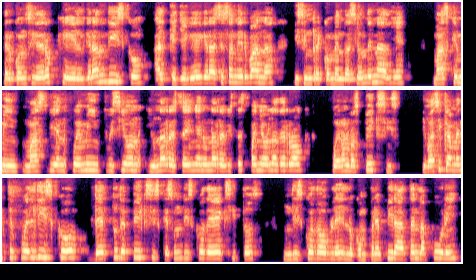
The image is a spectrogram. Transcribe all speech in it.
pero considero que el gran disco al que llegué gracias a Nirvana y sin recomendación de nadie, más que mi, más bien fue mi intuición y una reseña en una revista española de rock, fueron los Pixies. Y básicamente fue el disco Dead to the Pixies, que es un disco de éxitos, un disco doble, lo compré pirata en la Puri,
